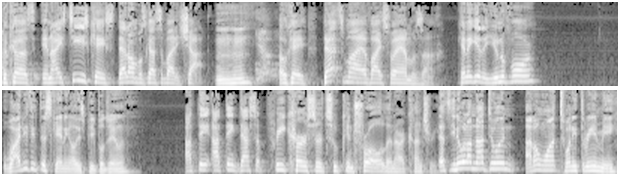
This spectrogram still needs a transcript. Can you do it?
Because in Ice T's case, that almost got somebody shot. Mm-hmm. Okay, that's my advice for Amazon. Can they get a uniform? Why do you think they're scanning all these people, Jalen? I think I think that's a precursor to control in our country. That's you know what I'm not doing. I don't want 23 and me.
